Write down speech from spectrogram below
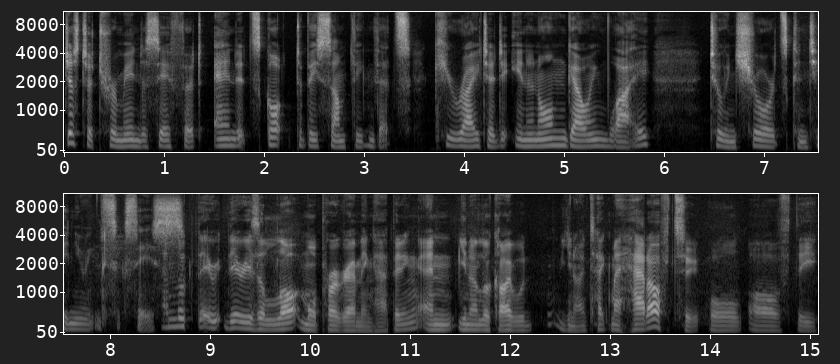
just a tremendous effort, and it's got to be something that's curated in an ongoing way to ensure its continuing success. And look, there there is a lot more programming happening, and you know, look, I would you know take my hat off to all of the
